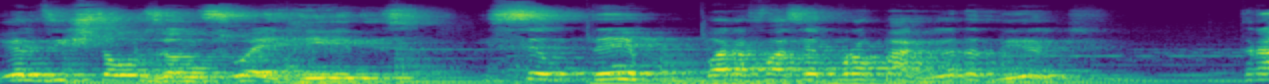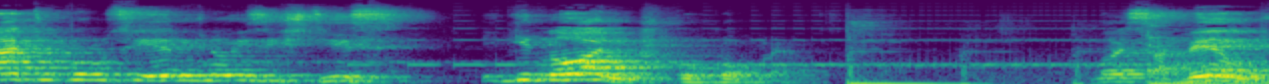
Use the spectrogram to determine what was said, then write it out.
eles estão usando suas redes e seu tempo para fazer propaganda deles. Trate como se eles não existissem. Ignore-os por completo. Nós sabemos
